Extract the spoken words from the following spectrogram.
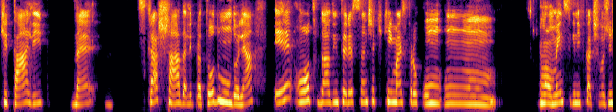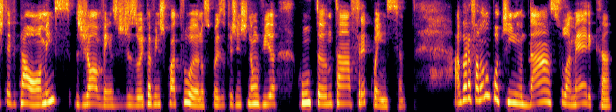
que está ali né, escrachada ali para todo mundo olhar. E um outro dado interessante é que quem mais um, um, um aumento significativo a gente teve para homens jovens de 18 a 24 anos, coisa que a gente não via com tanta frequência. Agora, falando um pouquinho da Sul América,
